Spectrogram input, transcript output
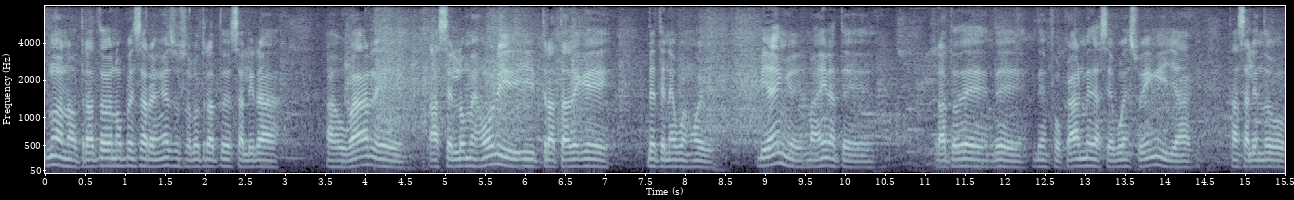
No, no, trato de no pensar en eso, solo trato de salir a, jugar, eh, hacerlo mejor y, tratar de, que, de tener buen juego. Bien, eh, imagínate, trato de, de, enfocarme, de hacer buen swing y ya están saliendo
